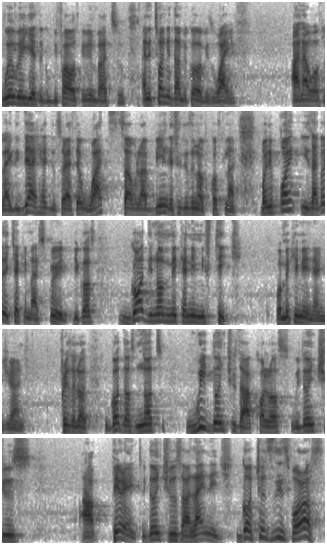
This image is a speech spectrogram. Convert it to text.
way, way years ago before I was giving birth to. And he turned it down because of his wife. And I was like, the day I heard this story, I said, what? So I would have been a citizen of Scotland. But the point is, I got to check in my spirit because God did not make any mistake for making me a Nigerian. Praise the Lord. God does not, we don't choose our colors, we don't choose our parents, we don't choose our lineage. God chooses this for us.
